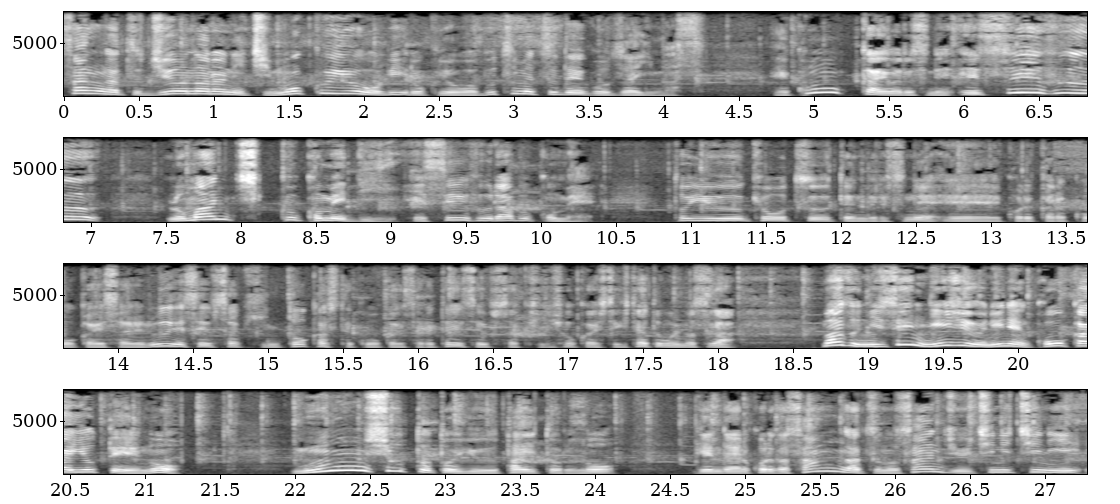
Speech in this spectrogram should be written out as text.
3月17日木曜日、六曜は仏滅でございます。え今回はですね、SF ロマンチックコメディ、SF ラブコメという共通点でですね、えーこれから公開される SF 作品とかつて公開された SF 作品紹介していきたいと思いますが、まず2022年公開予定のムーンショットというタイトルの現代のこれが3月の31日に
